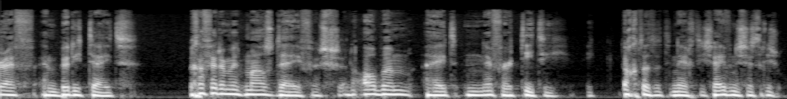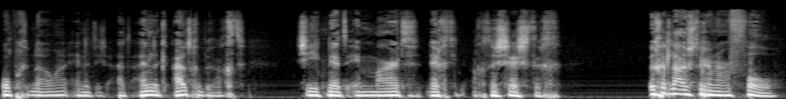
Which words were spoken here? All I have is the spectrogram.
Breath en Buddy Tate. We gaan verder met Miles Davis. Een album heet Nefertiti. Ik dacht dat het in 1967 is opgenomen... en het is uiteindelijk uitgebracht, zie ik net in maart 1968. U gaat luisteren naar Vol.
